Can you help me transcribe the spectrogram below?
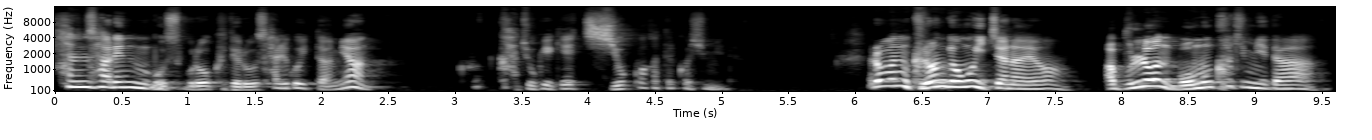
한 살인 모습으로 그대로 살고 있다면 그 가족에게 지옥과 같을 것입니다. 여러분 그런 경우 있잖아요. 아 물론 몸은 커집니다.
